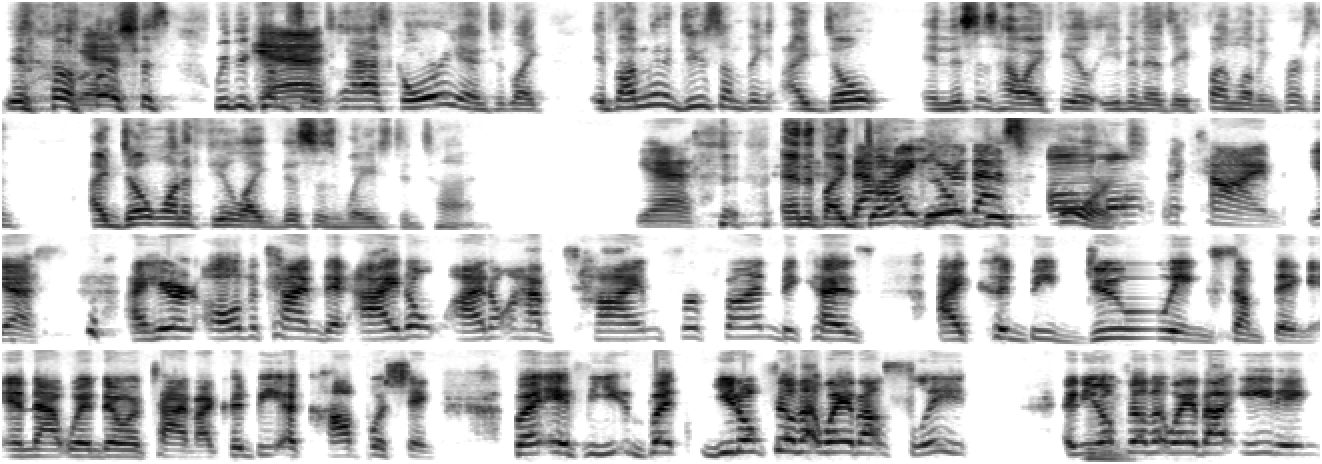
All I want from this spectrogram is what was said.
You know, yes. it's just we become yes. so task oriented. Like if I'm going to do something, I don't, and this is how I feel, even as a fun loving person, I don't want to feel like this is wasted time. Yes. and if I that, don't I build this fort all the time. Yes. I hear it all the time that I don't I don't have time for fun because I could be doing something in that window of time. I could be accomplishing. But if you but you don't feel that way about sleep and you mm. don't feel that way about eating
